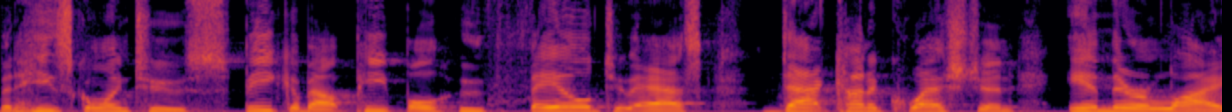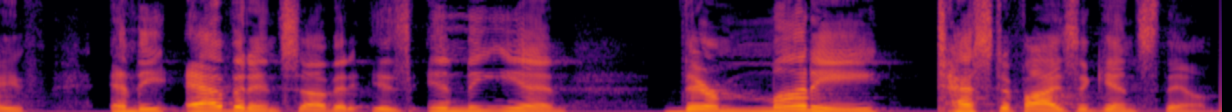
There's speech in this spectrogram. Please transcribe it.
but he's going to speak about people who failed to ask that kind of question in their life, and the evidence of it is in the end, their money testifies against them.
